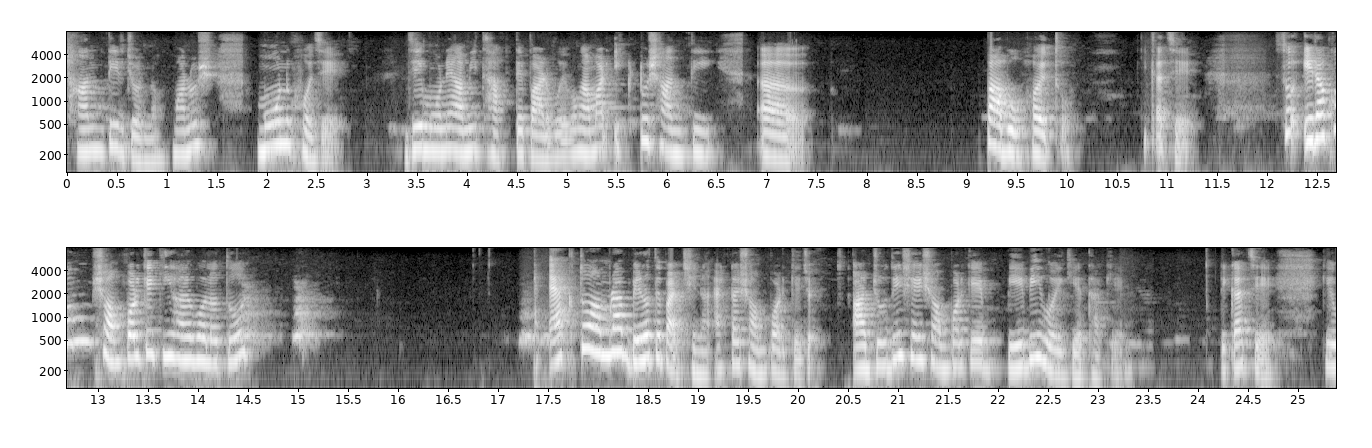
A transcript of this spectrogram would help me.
শান্তির জন্য। মানুষ মন খোঁজে যে মনে আমি থাকতে পারব এবং আমার একটু শান্তি পাবো হয়তো, ঠিক আছে? সো এরকম সম্পর্কে কি হয় বলো তো এক তো আমরা বেরোতে পারছি না একটা সম্পর্কে। আর যদি সেই সম্পর্কে বেবি হয়ে গিয়ে থাকে, ঠিক আছে? কেউ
